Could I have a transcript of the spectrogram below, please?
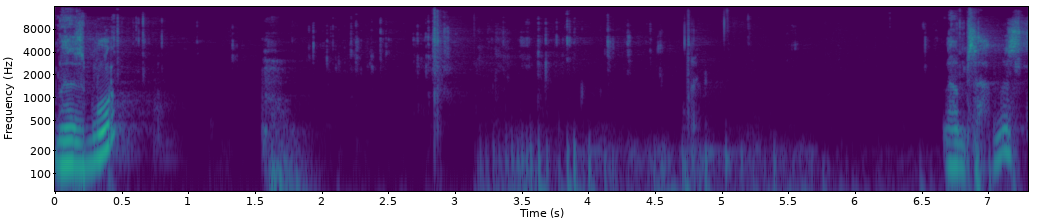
መዝሙር ሃምሳ አምስት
